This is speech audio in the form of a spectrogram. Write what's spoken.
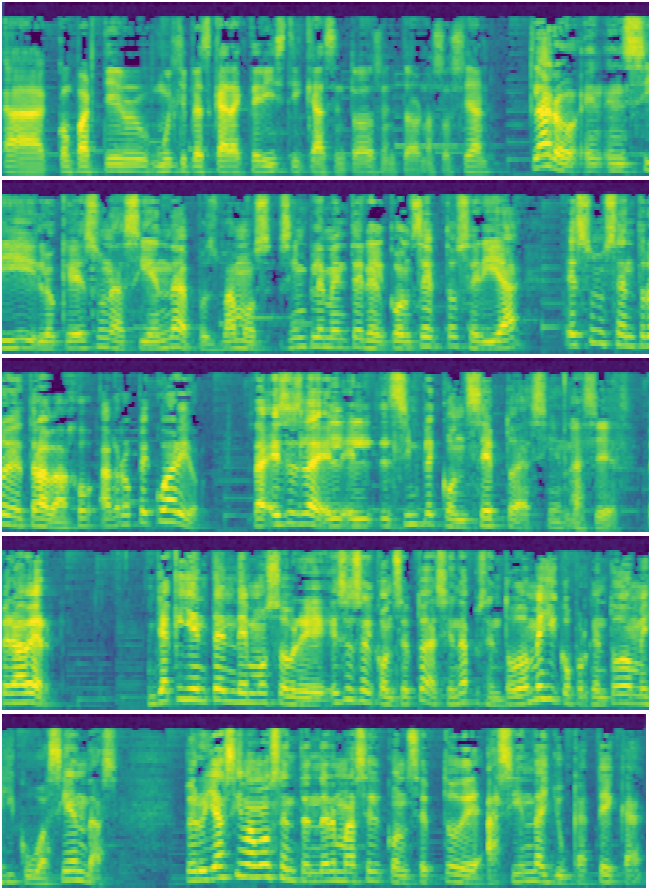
a compartir múltiples características en todo su entorno social. Claro, en, en sí lo que es una hacienda, pues vamos, simplemente en el concepto sería, es un centro de trabajo agropecuario. O sea, ese es la- el, el- el simple concepto de hacienda. Así es. Pero a ver, ya que ya entendemos sobre, eso es el concepto de hacienda, pues en todo México, porque en todo México hubo haciendas. Pero ya si vamos a entender más el concepto de hacienda yucateca,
